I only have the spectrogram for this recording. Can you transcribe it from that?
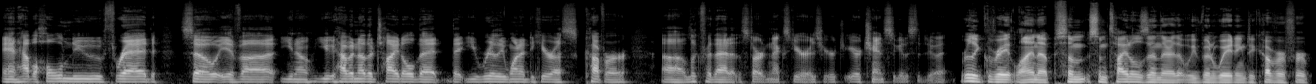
and have a whole new thread. So if uh, you know you have another title that that you really wanted to hear us cover, uh, look for that at the start of next year as your your chance to get us to do it. really great lineup. Some some titles in there that we've been waiting to cover for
